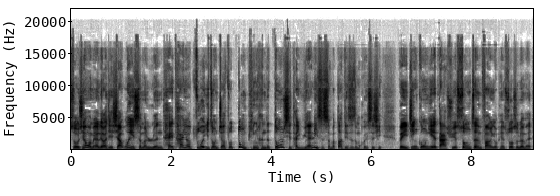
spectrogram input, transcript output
首先，我们要了解一下为什么轮胎它要做一种叫做动平衡的东西，它原理是什么？到底是怎么回事？情？北京工业大学松正方有篇硕士论文《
